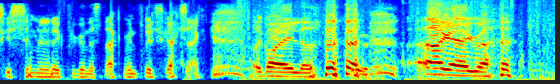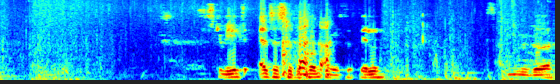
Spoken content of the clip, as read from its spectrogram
Skal simpelthen ikke begynde at snakke med en britisk accent. Så går jeg helt ned. okay, ikke mere. Så skal vi ikke altid sætte på punktum, hvis det er stille. Så er det bedre.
